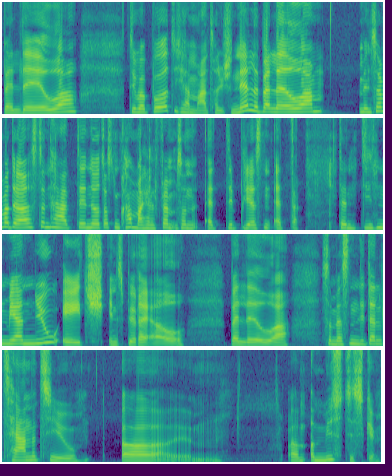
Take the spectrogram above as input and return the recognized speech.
ballader. Det var både de her meget traditionelle ballader, men så var det også den her, det er noget, der sådan kommer i 90'erne, at det bliver sådan, at der, den, de sådan mere New Age-inspirerede ballader, som er sådan lidt alternative og, øhm, og, og mystiske.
